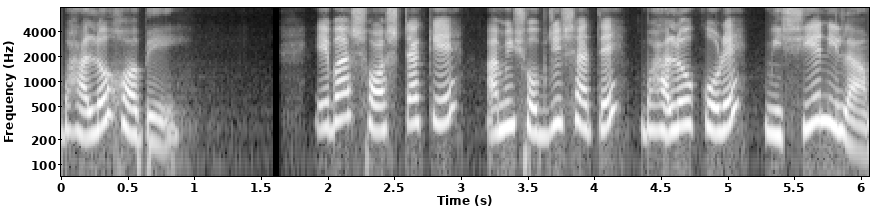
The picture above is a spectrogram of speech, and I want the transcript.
ভালো হবে। এবার সসটাকে আমি সবজির সাথে ভালো করে মিশিয়ে নিলাম।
